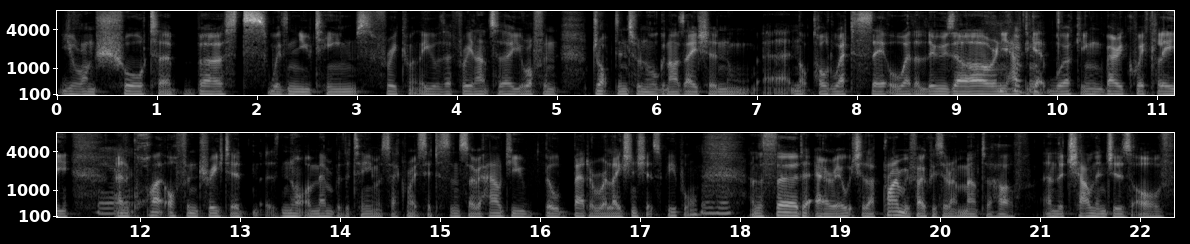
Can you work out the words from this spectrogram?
you're on shorter bursts with new teams frequently with a freelancer. You're often dropped into an organization, uh, not told where to sit or where the loos are, and you have to get working very quickly and quite often treated as not a member of the team, a second rate citizen. So, how do you build better relationships with people? And the third area, which is our primary focus, around mental health and the challenges of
